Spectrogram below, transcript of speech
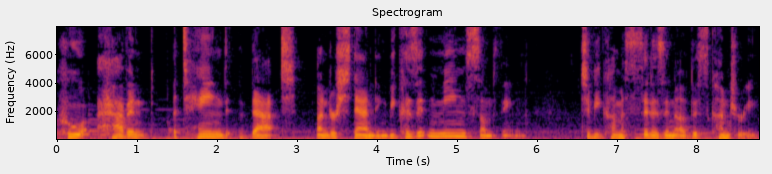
who haven't attained that understanding? Because it means something to become a citizen of this country,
